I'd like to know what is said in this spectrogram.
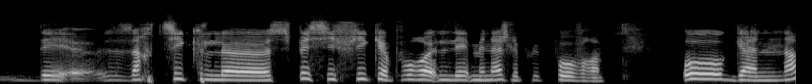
des articles spécifiques pour les ménages les plus pauvres. Au Ghana,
